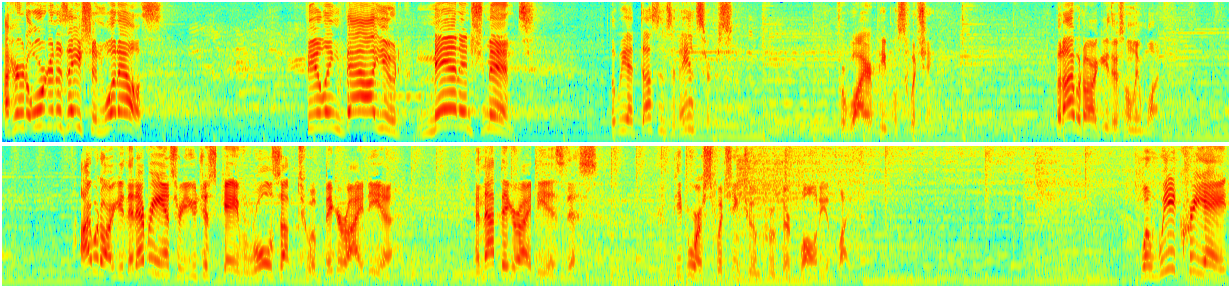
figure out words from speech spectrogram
I heard organization. What else? Feeling valued, management. But we had dozens of answers for why are people switching. But I would argue there's only one. I would argue that every answer you just gave rolls up to a bigger idea, and that bigger idea is this people are switching to improve their quality of life. When we create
